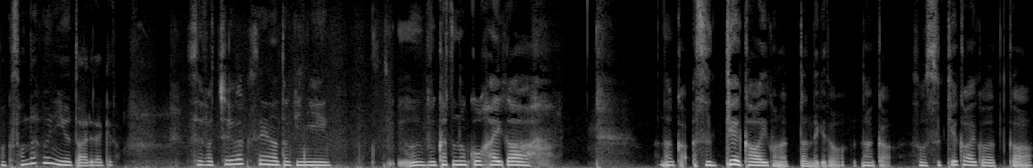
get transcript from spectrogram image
まあ、そんな風に言うとあれだけど。そういえば中学生の時に部活の後輩がなんかすっげえ可愛い子だったんだけどなんかそうすっげえ可愛い子が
